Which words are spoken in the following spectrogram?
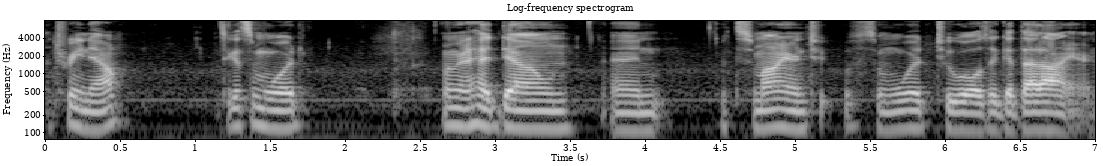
a tree now to get some wood. I'm gonna head down and with some iron, with some wood tools to get that iron.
